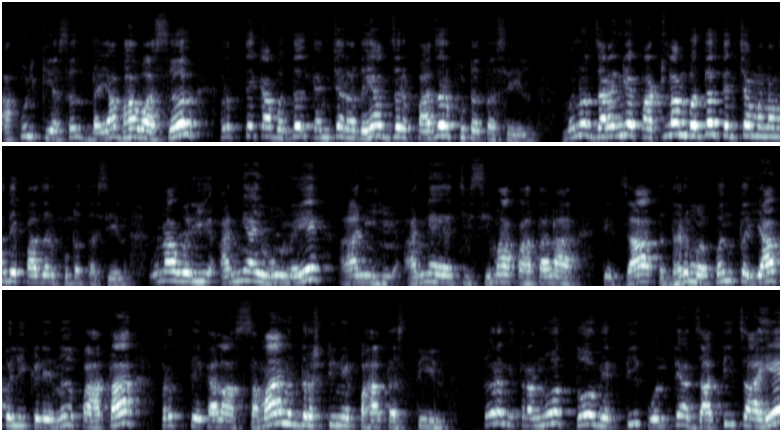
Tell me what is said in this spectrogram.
आपुलकी असेल दयाभाव असेल प्रत्येकाबद्दल त्यांच्या हृदयात जर पाजर फुटत असेल मनोज जरांगे पाटलांबद्दल त्यांच्या मनामध्ये पाजर फुटत असेल कुणावरही अन्याय होऊ नये आणि ही अन्यायाची सीमा पाहताना ते जात धर्म पंत या पलीकडे न पाहता प्रत्येकाला समान दृष्टीने पाहत असतील तर मित्रांनो तो व्यक्ती कोणत्या जातीचा आहे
